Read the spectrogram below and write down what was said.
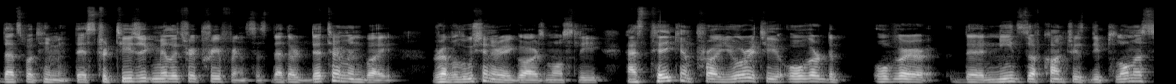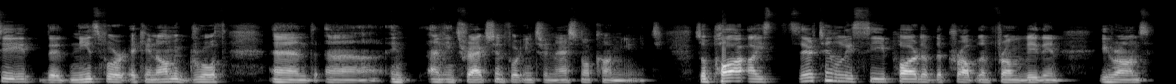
that's what he meant. The strategic military preferences that are determined by revolutionary guards mostly has taken priority over the over the needs of countries' diplomacy, the needs for economic growth, and uh, in, an interaction for international community. So, I certainly see part of the problem from within Iran's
